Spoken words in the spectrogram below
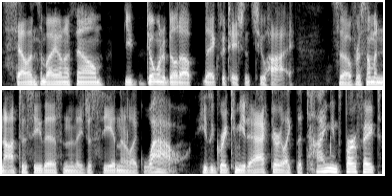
selling somebody on a film. You don't want to build up the expectations too high. So for someone not to see this and then they just see it and they're like, "Wow, he's a great comedic actor. Like the timing's perfect.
